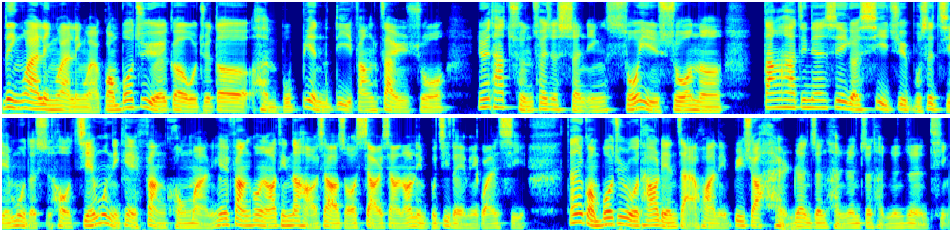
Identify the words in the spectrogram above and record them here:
另外，另外，另外，广播剧有一个我觉得很不便的地方，在于说，因为它纯粹是声音，所以说呢，当它今天是一个戏剧，不是节目的时候，节目你可以放空嘛，你可以放空，然后听到好笑的时候笑一笑，然后你不记得也没关系。但是广播剧如果它要连载的话，你必须要很认真、很认真、很认真的听，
